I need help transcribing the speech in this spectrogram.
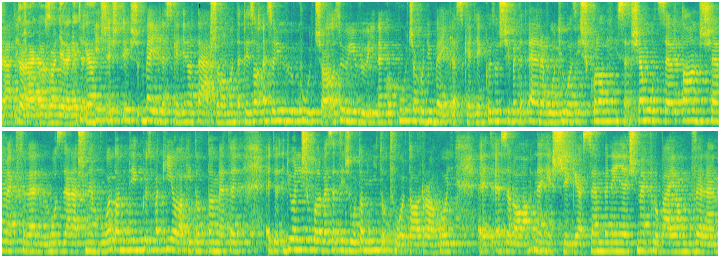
elsajátítsa. Találkozzon gyerekekkel. És, és, és beilleszkedjen a társadalomban. Tehát ez a, ez a jövő kulcsa, az ő jövőjének a kulcsa, hogy ő beilleszkedjen közösségbe. Tehát erre volt jó az iskola, hiszen sem módszertan, sem megfelelő hozzáállás nem volt, amit én közben kialakítottam, mert egy, egy, egy olyan iskolavezetés volt, ami nyitott volt arra, hogy egy, ezzel a nehézséggel szembenézjen, és megpróbáljon velem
